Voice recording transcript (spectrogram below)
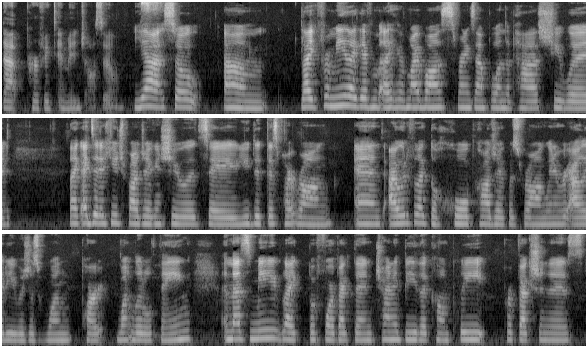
that perfect image also yeah so um like for me like if like if my boss for example in the past she would like i did a huge project and she would say you did this part wrong and I would feel like the whole project was wrong when in reality it was just one part, one little thing. And that's me, like before back then, trying to be the complete perfectionist,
